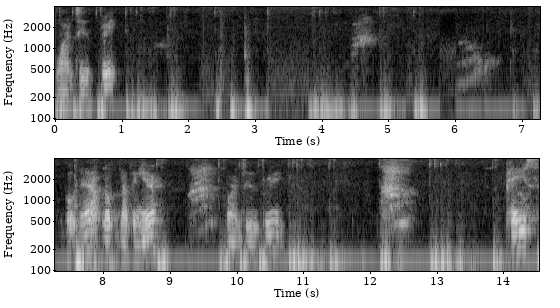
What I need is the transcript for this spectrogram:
One, two, three. Go down. Nope, nothing here. One, two, three. Paste.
